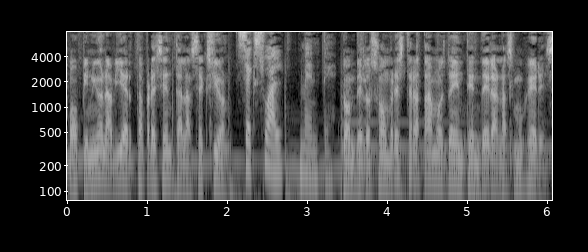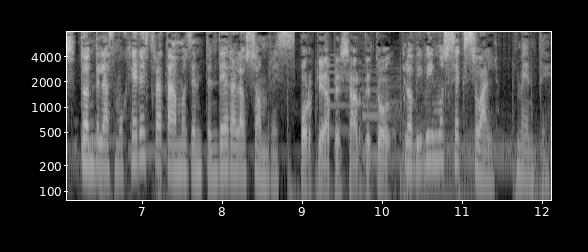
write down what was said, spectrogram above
Opinión Abierta presenta la sección Sexualmente. donde los hombres tratamos de entender a las mujeres, Donde las mujeres tratamos de entender a los hombres. porque a pesar de todo, Lo vivimos sexualmente.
